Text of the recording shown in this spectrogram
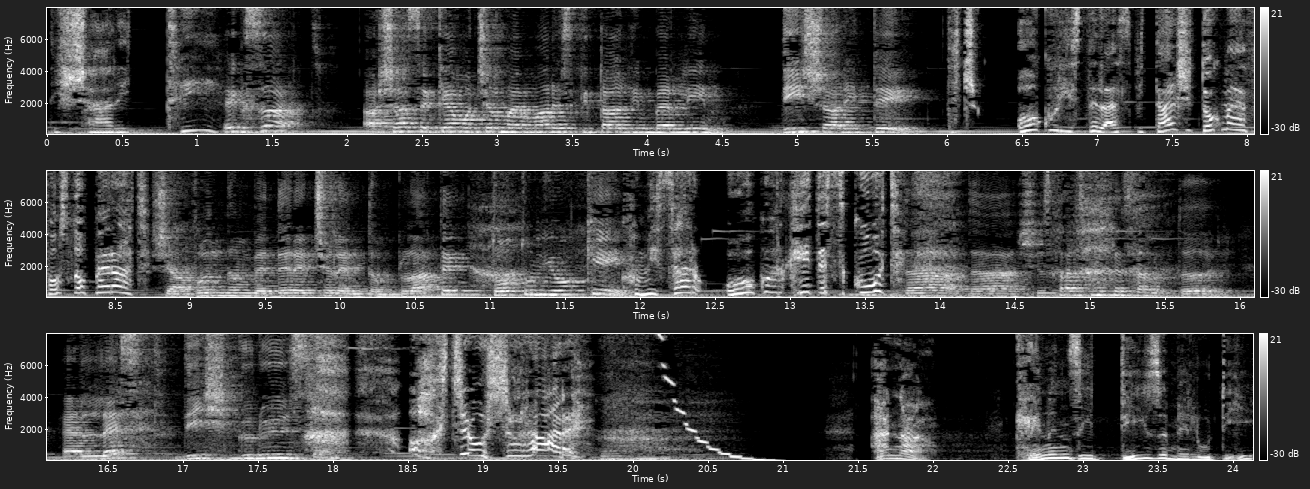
Die Charité. Exact. Așa se cheamă cel mai mare spital din Berlin. Die Charité. Deci Ogur este la spital și tocmai a fost operat. Și având în vedere cele întâmplate, totul e ok. Comisar Ogur geht es gut. Da, da, și îți transmite salutări. Er lässt dich grüßen. Oh, ce ușurare! Anna, kennen Sie diese Melodie?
